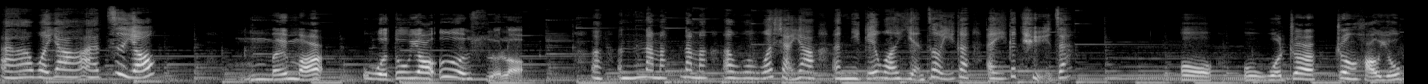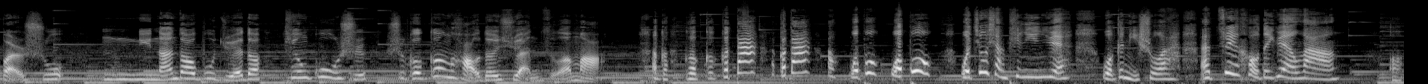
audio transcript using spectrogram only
啊！我要啊自由。没门儿，我都要饿死了。嗯嗯，那么那么啊，我我想要啊，你给我演奏一个呃一个曲子。哦哦，我这儿正好有本书，嗯，你难道不觉得听故事是个更好的选择吗？啊咯咯咯咯哒咯哒啊！我不，我不，我就想听音乐。我跟你说啊，啊，最后的愿望，哦，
